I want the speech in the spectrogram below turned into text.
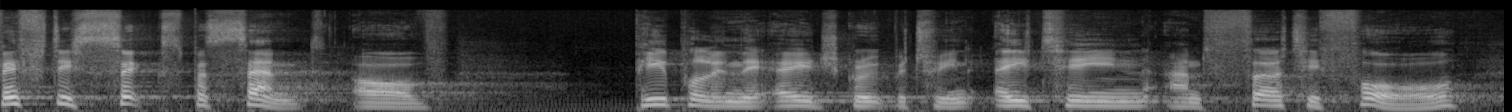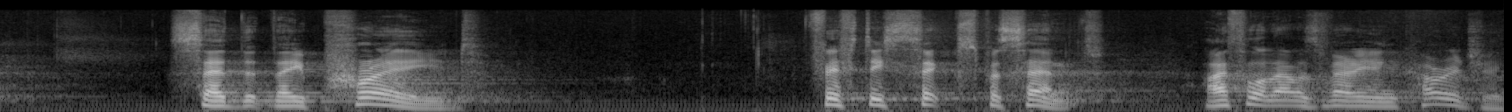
56% of people in the age group between 18 and 34 said that they prayed. 56%. I thought that was very encouraging.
